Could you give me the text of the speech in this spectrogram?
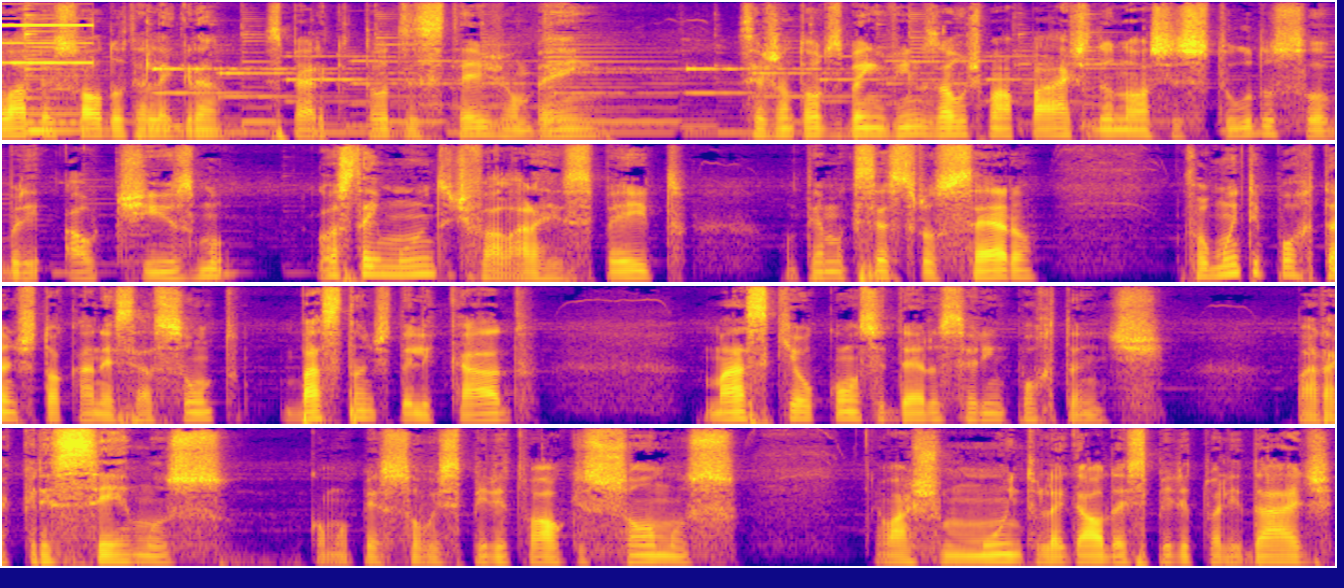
Olá pessoal do Telegram, espero que todos estejam bem. Sejam todos bem-vindos à última parte do nosso estudo sobre autismo. Gostei muito de falar a respeito, o tema que vocês trouxeram. Foi muito importante tocar nesse assunto, bastante delicado, mas que eu considero ser importante para crescermos como pessoa espiritual que somos. Eu acho muito legal da espiritualidade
